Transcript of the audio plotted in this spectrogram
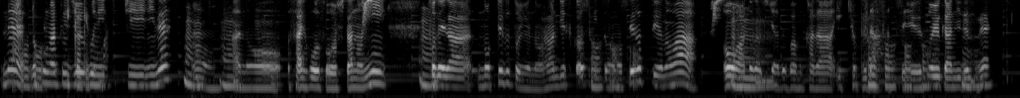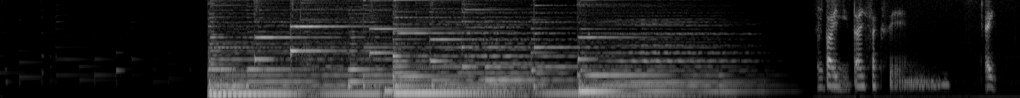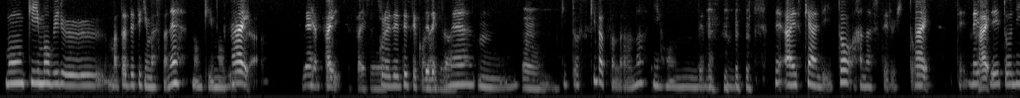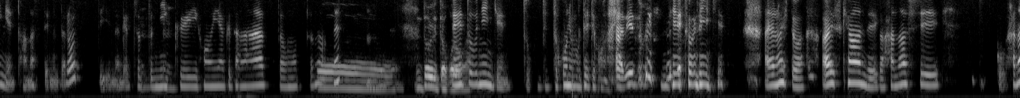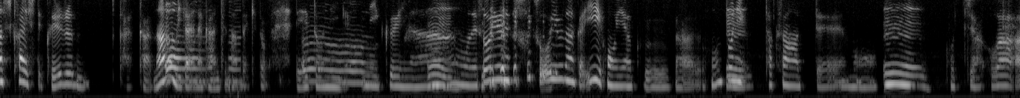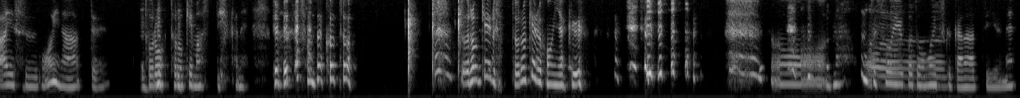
ねちょう、ど。6月一ヶ月前。15日にね、うんうんうん。あの再放送したのに、うん。それが載ってるというのは、ランディスカウスキットが載ってるっていうのは、おお、うん新しいアルバムから一曲だっていう、そうそういう感じですね。スパイ大作戦。はい。モンキーモビル、また出てきましたね。モンキーモビルが。はいやねっ、ぱりはい、最初に。これで出てこないとね。うん。うん。きっと好きだったんだろうな、日本でも。うんで、アイスキャンディーと話してる人。はい。で、れはい冷凍人間と話してるんだろうっていうのがちょっと憎い翻訳だなと思ったのね。おお、どういうところが？冷凍人間とどこにも出てこない。冷凍人間。あの人はアイスキャンディーが話こう話し返してくれるかかな？みたいな感じなんだけど。冷凍人あ間。ー憎いなあ、うん。もうねそういう そういうなんかいい翻訳が本当にたくさんあって、もううん。こっちはうわあいすごいなって とろとろけますっていうかね。そんなこと。をとろけるとろける翻訳 なんでそういうこと思いつくかなっていうね。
